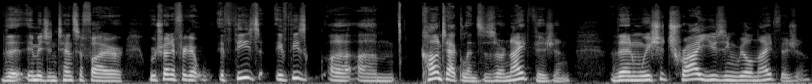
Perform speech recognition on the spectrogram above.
the image intensifier we were trying to figure out if these if these uh, um, contact lenses are night vision then we should try using real night vision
